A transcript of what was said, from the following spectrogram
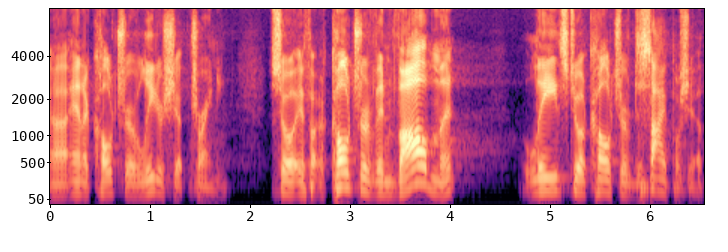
uh, and a culture of leadership training. So, if a culture of involvement leads to a culture of discipleship,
